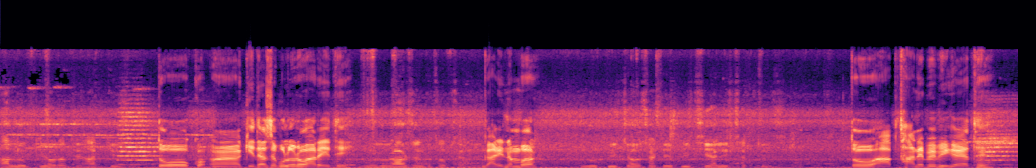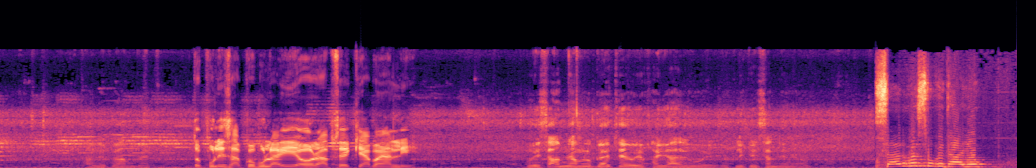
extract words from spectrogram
आलोक की औरत है से तो किधर से बोलेरो आ रही थी। गाड़ी नंबर? यूपी चौंसठ ए पी छियालीस छत्तीस। तो आप थाने पे भी गए थे? थाने पे हम गए थे। तो पुलिस आपको बुलाई और आपसे क्या बयान ली? वही सामने हम लोग गए थे एफ़ आई आर वो एप्लीकेशन देने। सर्व सुविधायुक्त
